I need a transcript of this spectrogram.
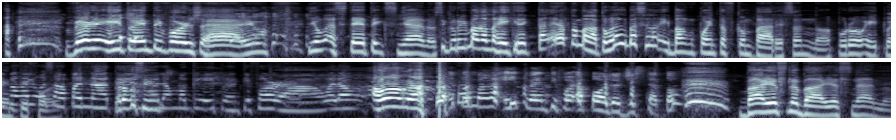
very A24 siya. Yung, yung aesthetics niya, no? Siguro yung mga nakikinig, tang ito mga to, wala ba silang ibang point of comparison, no? Puro Di ba kayo A24. usapan natin, Pero kasi- walang mag-A24 ah. Walang, Oo nga! Itong mga A24 apologies na to. bias na bias na, no?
